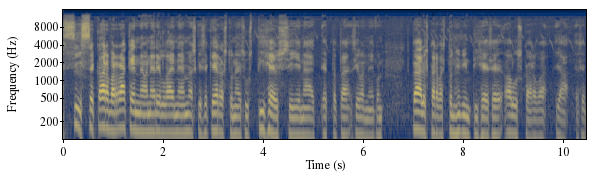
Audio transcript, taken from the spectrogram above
Siis se karvan rakenne on erilainen ja myöskin se kerrostuneisuus, tiheys siinä, että et tota, silloin niin kun päällyskarvasta on hyvin tiheä se aluskarva ja, ja se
